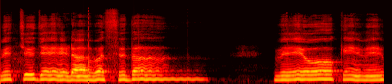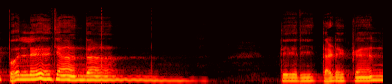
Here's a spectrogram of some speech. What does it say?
ਵਿੱਚ ਜਿਹੜਾ ਵਸਦਾ, ਵੇ ਉਹ ਕਿਵੇਂ ਭੁੱਲ ਜਾਂਦਾ? ਤੇਰੀ ਧੜਕਨ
